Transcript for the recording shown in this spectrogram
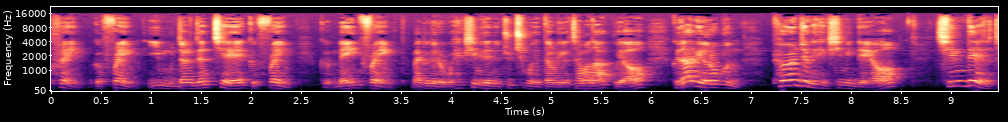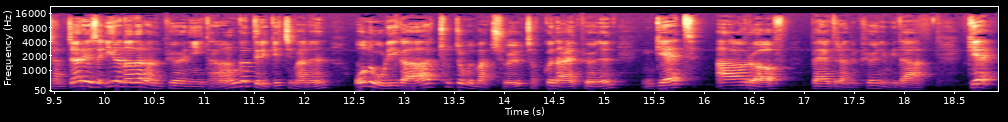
프레임, 그 프레임, 이 문장 전체의 그 프레임, 그 메인 프레임 말 그대로 그 핵심이 되는 주축은 일단 우리가 잡아놨고요. 그 다음에 여러분 표현적인 핵심인데요. 침대에서 잠자리에서 일어나다라는 표현이 다양한 것들이 있겠지만은 오늘 우리가 초점을 맞출 접근할 표현은 get out of bed라는 표현입니다. get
